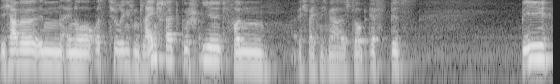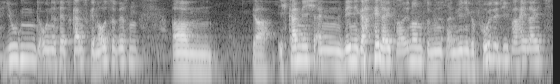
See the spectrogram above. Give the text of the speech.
ich habe in einer ostthüringischen Kleinstadt gespielt, von, ich weiß nicht mehr, ich glaube F bis B-Jugend, ohne es jetzt ganz genau zu wissen. Ähm, ja, ich kann mich an wenige Highlights erinnern, zumindest an wenige positive Highlights.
